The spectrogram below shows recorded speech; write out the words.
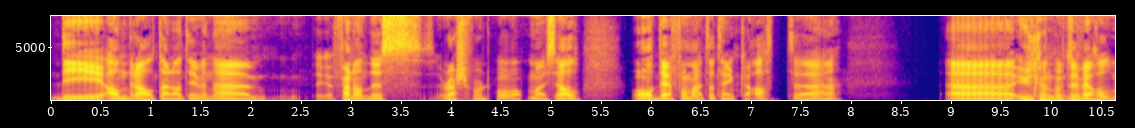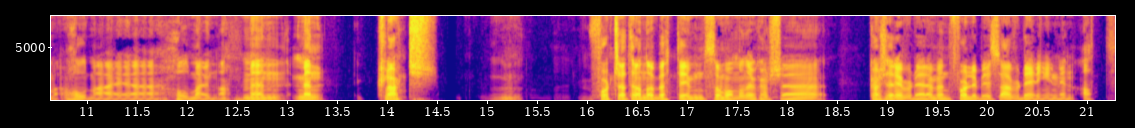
de andre alternativene, Fernandes, Rashford og Martial, og det får meg til å tenke at uh, uh, utgangspunktet vil jeg holde meg, holde meg, uh, holde meg unna. Men, men klart Fortsetter han å bøtte inn, så må man jo kanskje, kanskje revurdere, men foreløpig så er vurderingen min at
